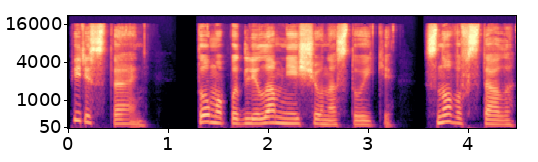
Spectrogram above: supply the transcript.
«Перестань». Тома подлила мне еще настойки. Снова встала.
